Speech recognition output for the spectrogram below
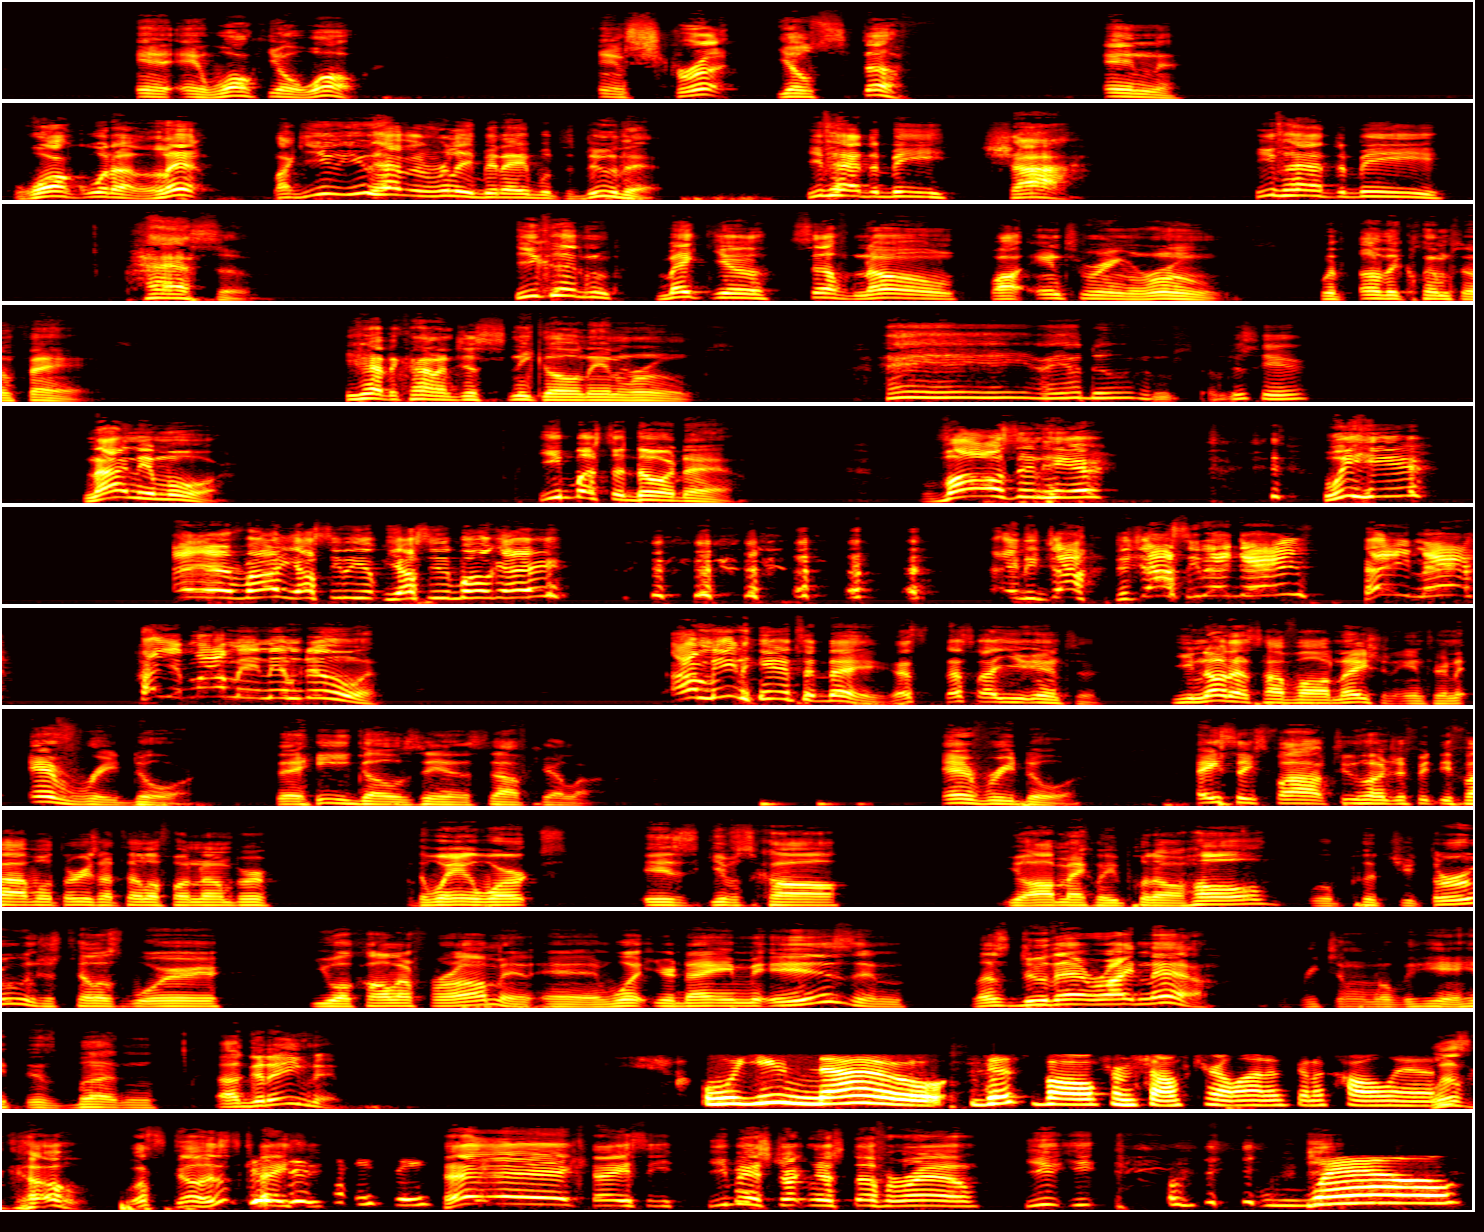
and, and walk your walk and strut your stuff and walk with a limp. Like you, you haven't really been able to do that. You've had to be shy. You've had to be passive. You couldn't make yourself known while entering rooms with other Clemson fans. You had to kind of just sneak on in rooms. Hey, hey, hey, how y'all doing? I'm, I'm just here. Not anymore. You bust the door down. Vols in here. we here. Hey everybody, y'all see the y'all see the ball game? hey, did y'all did y'all see that game? Hey now, how your mama and them doing? I'm in here today. That's that's how you enter. You know that's how Vol Nation entering every door that he goes in South Carolina. Every door. 865 255 is our telephone number. The way it works is give us a call. You automatically put on hold. We'll put you through and just tell us where you are calling from and, and what your name is. And let's do that right now. Reach on over here and hit this button. Uh, good evening. Well, you know, this ball from South Carolina is going to call in. Let's go. Let's go. This is This Casey. is Casey. Hey, Casey. You been structuring your stuff around. You, you Well,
